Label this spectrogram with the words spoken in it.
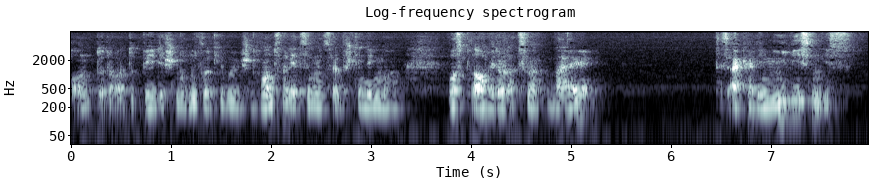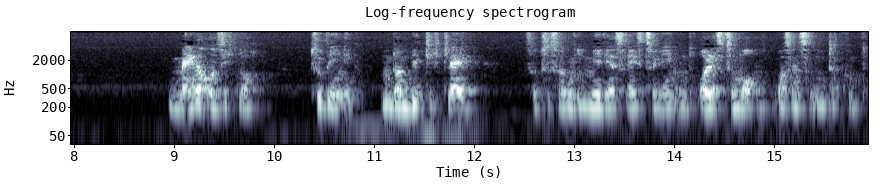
Hand- oder orthopädischen und unfallchirurgischen Handverletzungen selbstständig machen, was brauche ich da dazu? Weil das Akademiewissen ist meiner Ansicht nach zu wenig, um dann wirklich gleich sozusagen in Medias Res zu gehen und alles zu machen, was uns unterkommt.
